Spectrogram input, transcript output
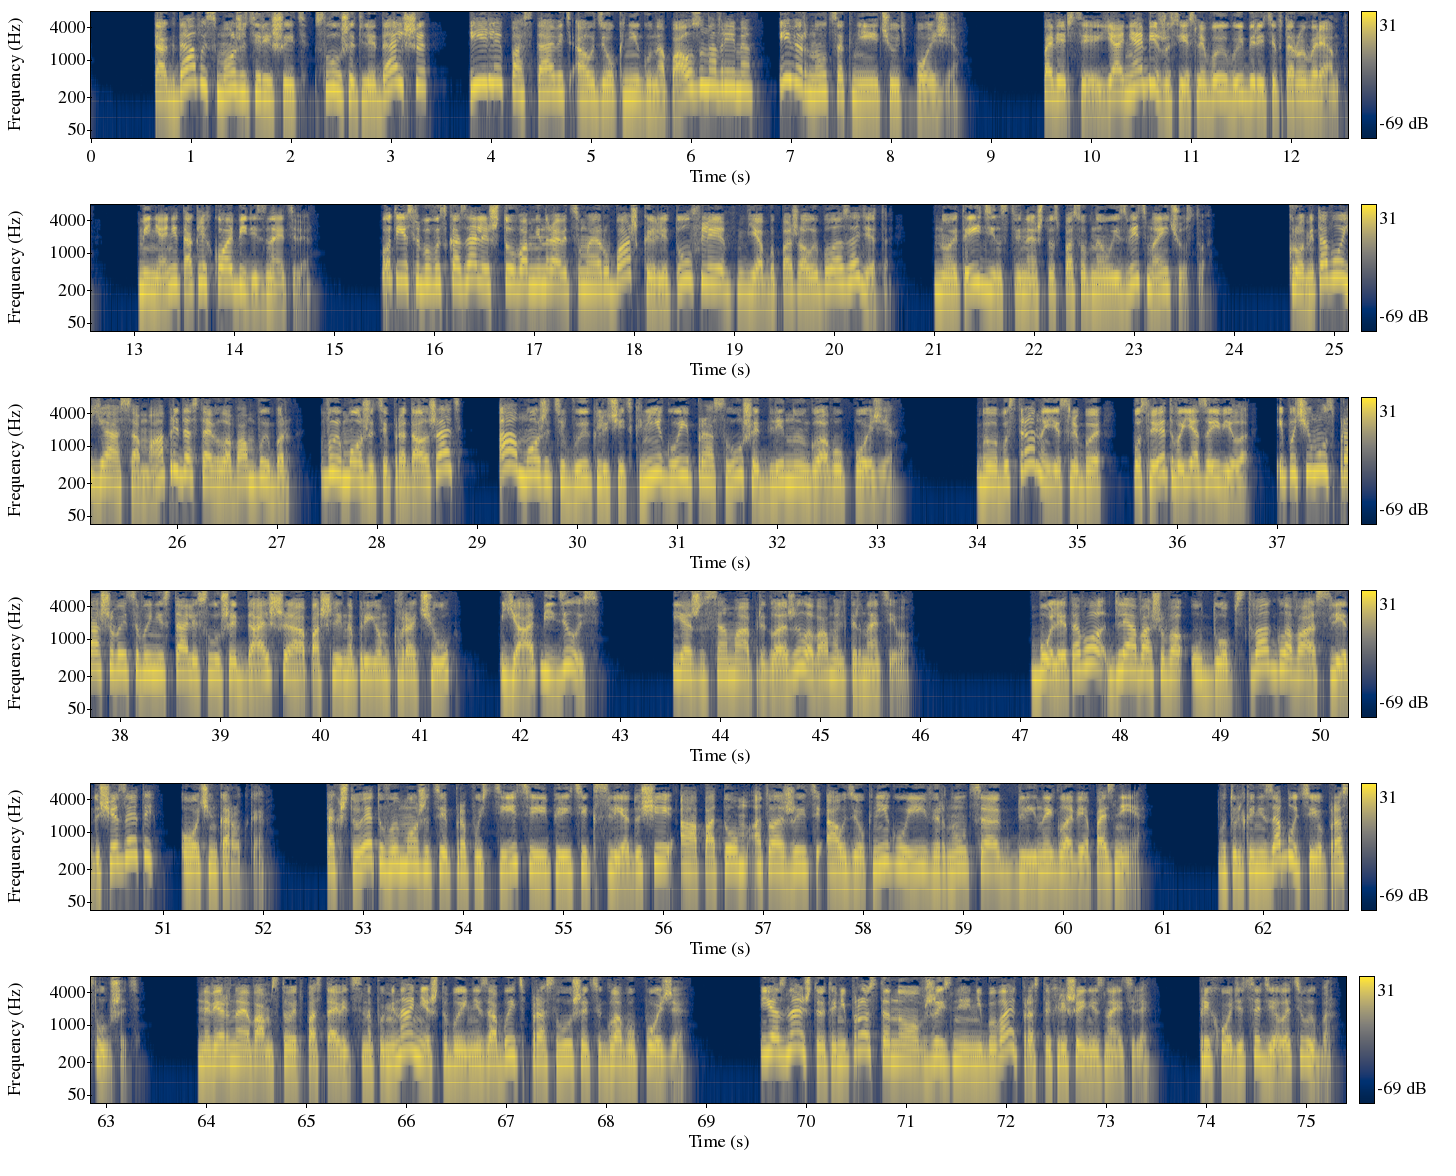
Тогда вы сможете решить, слушать ли дальше или поставить аудиокнигу на паузу на время и вернуться к ней чуть позже. Поверьте, я не обижусь, если вы выберете второй вариант. Меня не так легко обидеть, знаете ли. Вот если бы вы сказали, что вам не нравится моя рубашка или туфли, я бы, пожалуй, была задета. Но это единственное, что способно уязвить мои чувства. Кроме того, я сама предоставила вам выбор. Вы можете продолжать, а можете выключить книгу и прослушать длинную главу позже. Было бы странно, если бы после этого я заявила, «И почему, спрашивается, вы не стали слушать дальше, а пошли на прием к врачу?» Я обиделась. Я же сама предложила вам альтернативу. Более того, для вашего удобства глава, следующая за этой, очень короткая. Так что эту вы можете пропустить и перейти к следующей, а потом отложить аудиокнигу и вернуться к длинной главе позднее. Вы только не забудьте ее прослушать. Наверное, вам стоит поставить напоминание, чтобы не забыть прослушать главу позже. Я знаю, что это непросто, но в жизни не бывает простых решений, знаете ли. Приходится делать выбор.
